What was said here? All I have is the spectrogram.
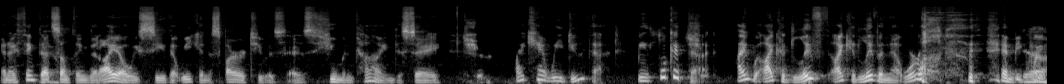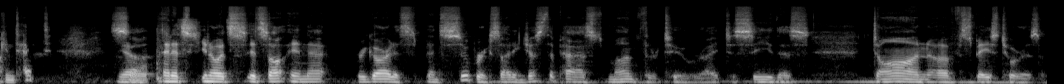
and I think that's yeah. something that I always see that we can aspire to as as humankind to say, sure, why can't we do that? I mean, look at that. I, I could live I could live in that world and be yeah. quite content. So, yeah, and it's you know it's it's all in that regard, it's been super exciting just the past month or two, right, to see this dawn of space tourism.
